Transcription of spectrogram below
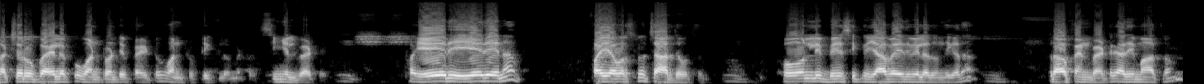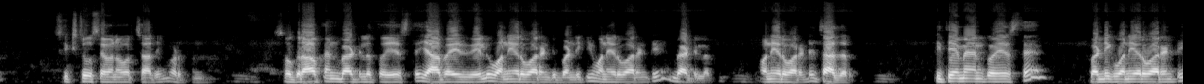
లక్ష రూపాయలకు one twenty five to one fifty kilometer. Single battery. ఏది ఏదైనా ఫైవ్ అవర్స్లో ఛార్జ్ అవుతుంది. ఓన్లీ బేసిక్ యాభై ఐదు వేలది ఉంది కదా. గ్రాఫ్ అండ్ బ్యాటరీ అది మాత్రం six to seven hours charging పడుతుంది. సో గ్రాఫ్ అండ్ బ్యాటరీలతో వేస్తే యాభై ఐదు వేలు వన్ ఇయర్ వారంటీ బండికి వన్ ఇయర్ వారంటీ బ్యాటరీలకు. One year warranty charger. ఇథేమ్యాన్కో వేస్తే బండికి వన్ ఇయర్ వారంటీ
